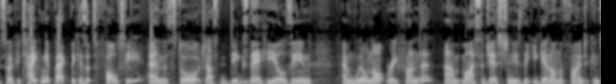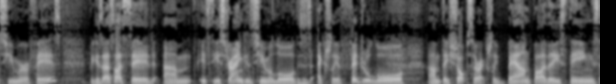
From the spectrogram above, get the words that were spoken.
So if you're taking it back because it's faulty and the store just digs their heels in and will not refund it, um, my suggestion is that you get on the phone to Consumer Affairs because, as I said, um, it's the Australian consumer law. This is actually a federal law. Um, these shops are actually bound by these things.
